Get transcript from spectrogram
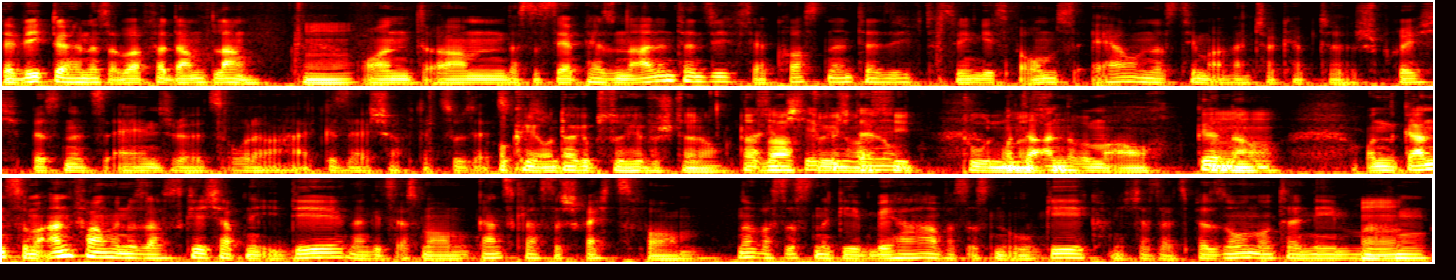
Der Weg dahin ist aber verdammt lang. Mhm. Und ähm, das ist sehr personalintensiv, sehr kostenintensiv. Deswegen geht es bei uns eher um das Thema Venture Capital, sprich Business Angels oder halt Gesellschafter zusätzlich. Okay, und da gibst du Hilfestellung. Da, da sagst du ihnen, was sie tun Unter müssen. anderem auch, genau. Mhm. Und ganz zum Anfang, wenn du sagst, okay, ich habe eine Idee, dann geht es erstmal um ganz klassisch Rechtsformen. Ne, was ist eine GmbH, was ist eine UG? Kann ich das als Personenunternehmen mhm. machen?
